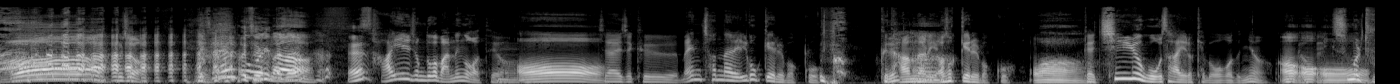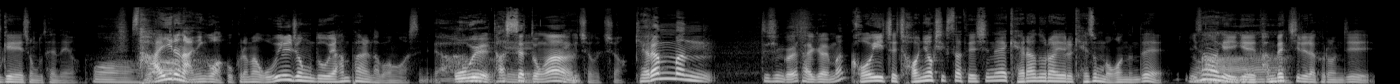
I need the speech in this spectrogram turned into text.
아, 그죠. 아, 재밌다. 예? 4일 정도가 맞는 것 같아요. 어. 제가 이제 그 맨 첫날에 7개를 먹고 그 다음 날에 6개를 먹고 와. 그냥 7, 6, 5, 4 이렇게 먹거든요. 어, 어, 어. 22개 정도 되네요. 4일은 아닌 것 같고 그러면 5일 정도에 한 판을 다 먹은 것 같습니다. 5일 닷새 예, 동안 네, 그렇죠, 그렇죠. 계란만 드신 거예요? 달걀만? 거의 제 저녁 식사 대신에 계란 후라이를 계속 먹었는데 이상하게 이게 단백질이라 그런지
